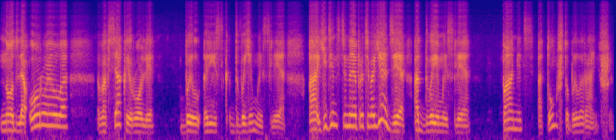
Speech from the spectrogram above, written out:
Но для Оруэлла во всякой роли был риск двоемыслия, а единственное противоядие от двоемыслия — память о том, что было раньше.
